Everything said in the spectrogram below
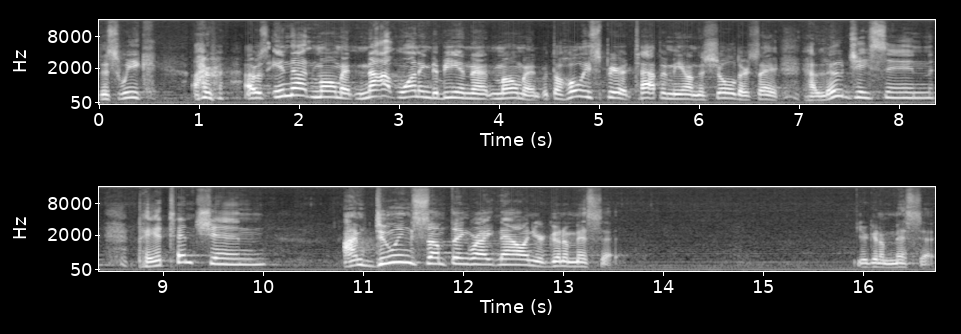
this week. I, I was in that moment, not wanting to be in that moment, with the Holy Spirit tapping me on the shoulder, saying, Hello, Jason, pay attention. I'm doing something right now, and you're going to miss it. You're going to miss it.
